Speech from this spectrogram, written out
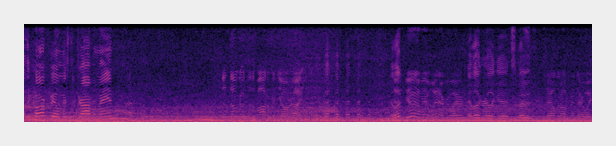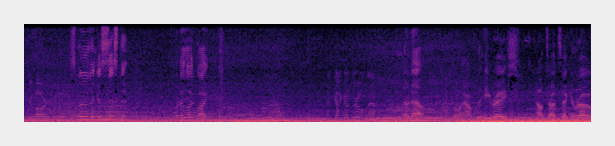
So how'd the car feel, Mr. Driver Man? Just don't go to the bottom and you're all right. It It looked looked, good. I mean, it went everywhere. it looked really good, smooth. Sailed it off in there way too hard. Smooth and consistent. What it looked like, Just got to go through them now. no doubt. Going out for the heat race, outside second row.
